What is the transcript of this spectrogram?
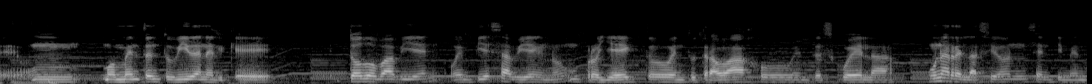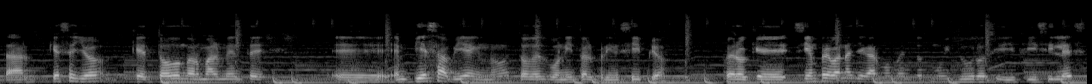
Eh, un momento en tu vida en el que todo va bien o empieza bien, ¿no? Un proyecto en tu trabajo, en tu escuela, una relación sentimental, qué sé yo, que todo normalmente eh, empieza bien, ¿no? Todo es bonito al principio, pero que siempre van a llegar momentos muy duros y difíciles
